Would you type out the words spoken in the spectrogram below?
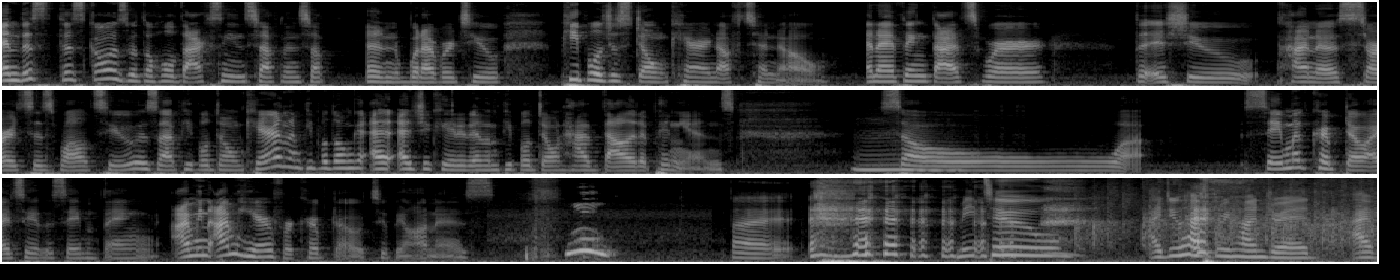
and this this goes with the whole vaccine stuff and stuff and whatever too. People just don't care enough to know, and I think that's where the issue kind of starts as well too is that people don't care and then people don't get educated and then people don't have valid opinions so same with crypto i'd say the same thing i mean i'm here for crypto to be honest Woo! but Me too. I do have 300. I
